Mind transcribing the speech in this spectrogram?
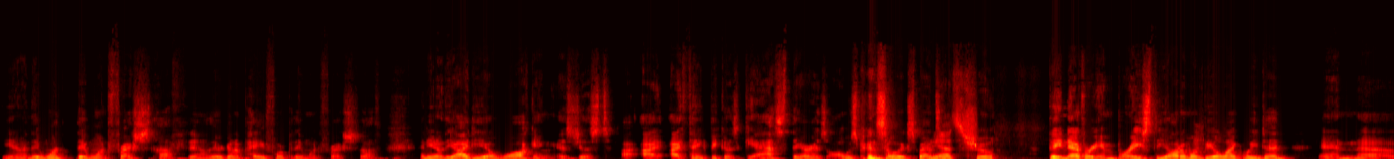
You know, and they want they want fresh stuff. You know, they're going to pay for it, but they want fresh stuff. And you know, the idea of walking is just I I, I think because gas there has always been so expensive. Yeah, that's true they never embraced the automobile like we did. And uh,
